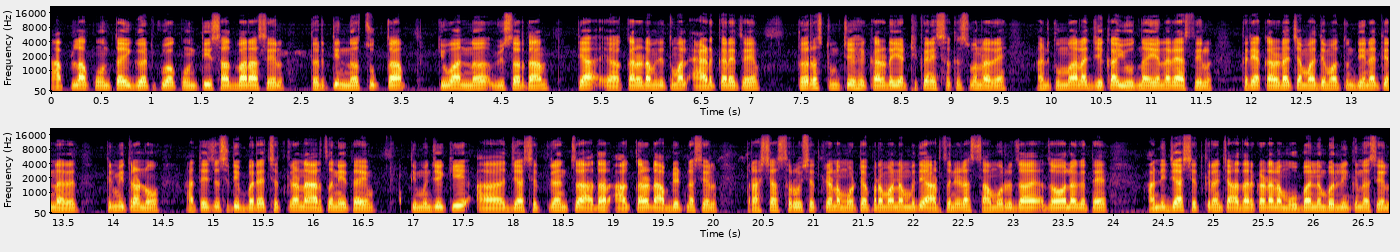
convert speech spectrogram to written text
आपला कोणताही गट किंवा कोणतीही सातबारा असेल तर ती न चुकता किंवा न विसरता त्या कार्डामध्ये तुम्हाला ॲड करायचं आहे. तरच तुमचे हे कार्ड या ठिकाणी सक्सेस होणार आहे. आणि तुम्हाला जे काय योजना येणाऱ्या असतील तर या कार्डाच्या माध्यमातून देण्यात येणार आहेत. तर मित्रांनो आता याच्यासाठी बऱ्याच शेतकऱ्यांना अडचण येत आहे. ती म्हणजे की ज्या शेतकऱ्यांचं आधार आ- कार्ड अपडेट नसेल तर अशा सर्व शेतकऱ्यांना मोठ्या प्रमाणामध्ये अडचणीला सामोरं जा जावं लागत आहे. आणि ज्या शेतकऱ्यांच्या आधार कार्डाला मोबाईल नंबर लिंक नसेल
